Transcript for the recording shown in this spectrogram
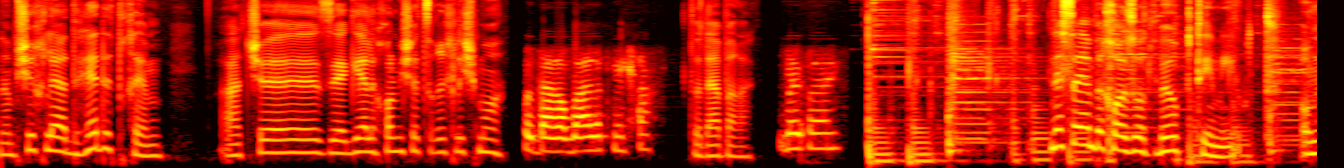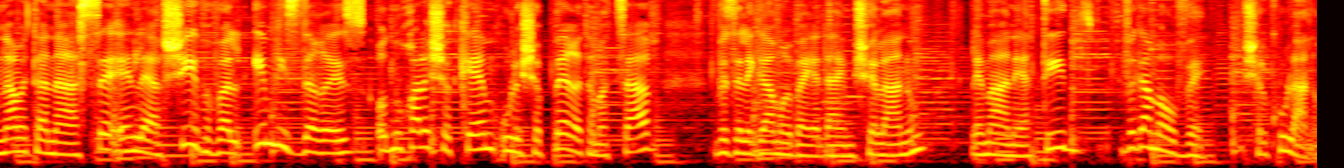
נמשיך להדהד אתכם עד שזה יגיע לכל מי שצריך לשמוע. תודה רבה על התמיכה. תודה, ברק. ביי ביי. נסיים בכל זאת באופטימיות. אמנם את הנעשה אין להשיב, אבל אם נזדרז, עוד נוכל לשקם ולשפר את המצב, וזה לגמרי בידיים שלנו, למען העתיד וגם ההווה של כולנו.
